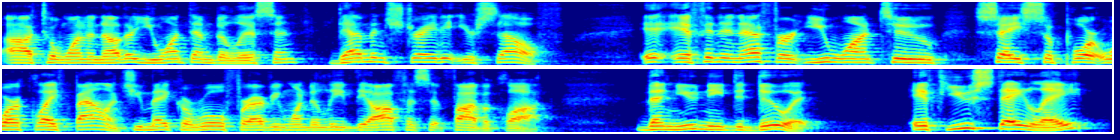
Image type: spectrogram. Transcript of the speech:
uh, to one another. You want them to listen. Demonstrate it yourself. If in an effort you want to say support work life balance, you make a rule for everyone to leave the office at five o'clock, then you need to do it. If you stay late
